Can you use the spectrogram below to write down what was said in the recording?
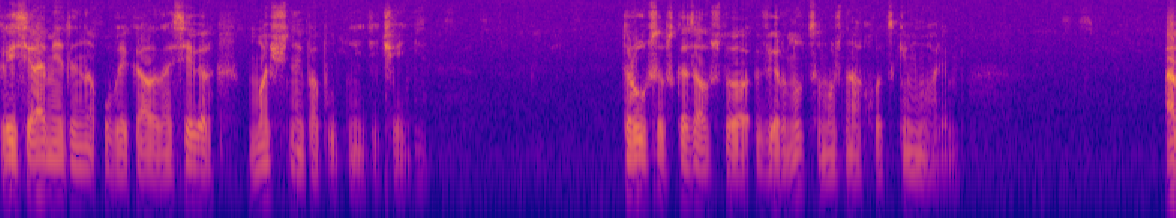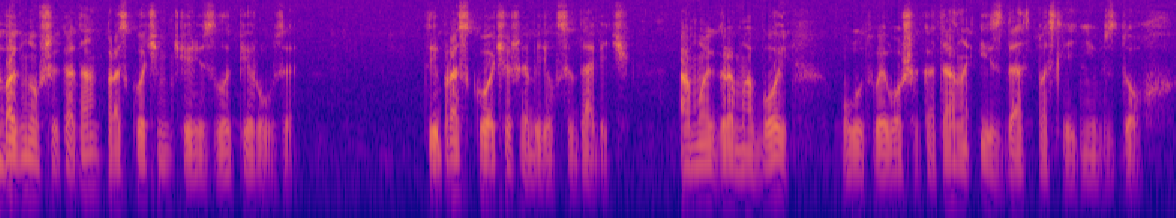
Крейсера медленно увлекало на север мощное попутное течение. Трусов сказал, что вернуться можно Охотским морем. Обогнувший Катан, проскочим через Лаперуза. «Ты проскочишь», — обиделся Дабич, «а мой громобой у твоего Шакатана издаст последний вздох.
